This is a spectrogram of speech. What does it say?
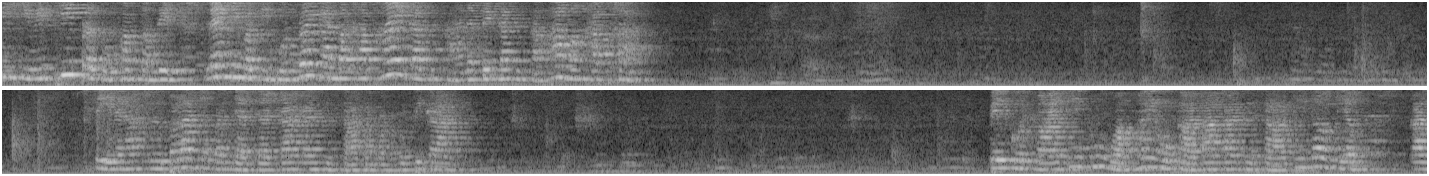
มีชีวิตที่ประสบความสำเร็จ และมีประสิทธิผลด้วยการบังคับให้การศึกษาเนี่ยเป็นการศึกษาภาคบังคับค่ะ สี่นะคะคือพระราชบัญญัติจัดการการศึกษาสำหรับคนพิการเป็นกฎหมายที่มุ่งหวังให้โอกาสทางการศึกษาที่เท่าเทียมกัน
